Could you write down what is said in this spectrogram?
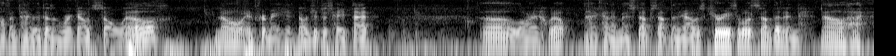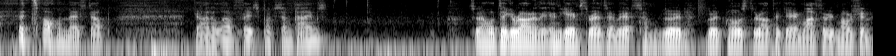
oftentimes it doesn't work out so well. No information. Don't you just hate that? Oh, Lord. Well, I kind of messed up something here. I was curious about something, and now it's all messed up. Gotta love Facebook sometimes. So now we'll dig around in the in-game threads a bit. Some good, good posts throughout the game. Lots of emotion.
